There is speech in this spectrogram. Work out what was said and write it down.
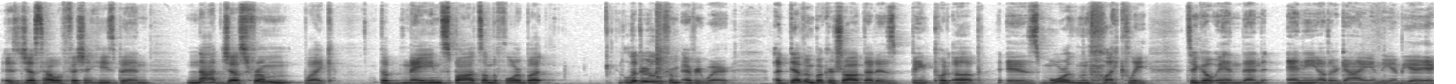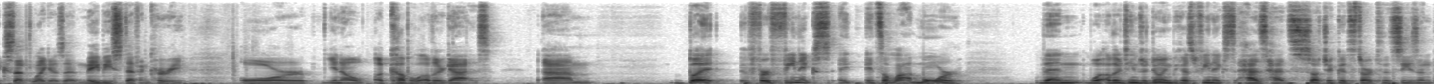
is just how efficient he's been, not just from like the main spots on the floor, but literally from everywhere. A Devin Booker shot that is being put up is more than likely to go in than any other guy in the NBA, except, like I said, maybe Stephen Curry or, you know, a couple other guys. Um, but for Phoenix, it's a lot more than what other teams are doing because Phoenix has had such a good start to the season.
